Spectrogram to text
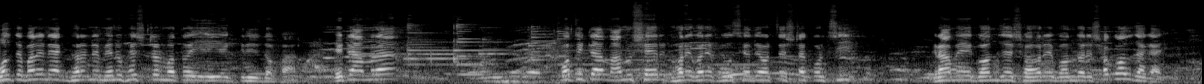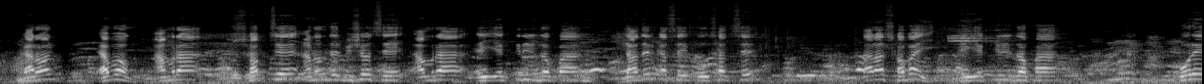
বলতে পারেন এক ধরনের ম্যানিফেস্টোর মতোই এই একত্রিশ দফা। এটা আমরা প্রতিটা মানুষের ঘরে ঘরে পৌঁছে দেওয়ার চেষ্টা করছি। গ্রামে, গঞ্জে, শহরে, বন্দরে, সকল জায়গায়। কারণ, এবং আমরা সবচেয়ে আনন্দের বিষয় হচ্ছে, আমরা এই একত্রিশ দফা যাদের কাছে পৌঁছাচ্ছে, তারা সবাই এই একত্রিশ দফা করে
